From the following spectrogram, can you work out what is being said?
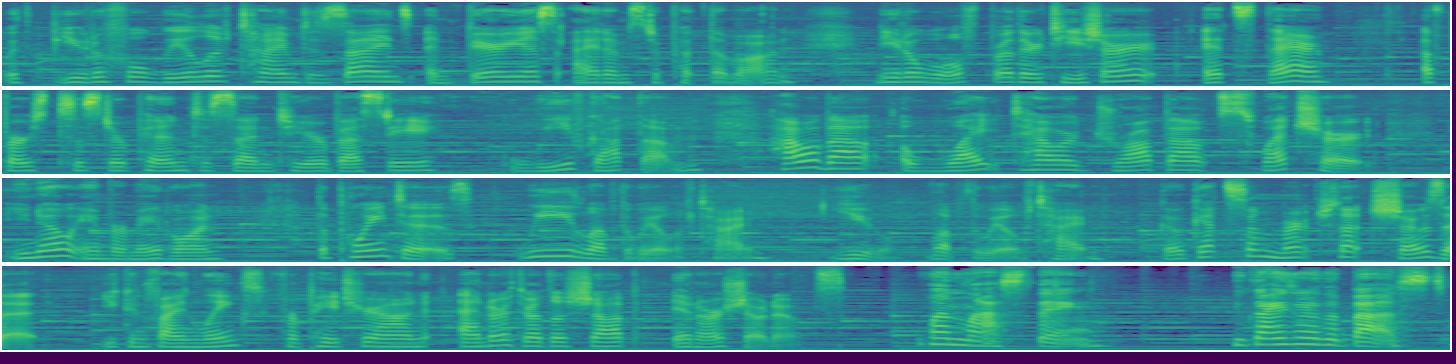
with beautiful Wheel of Time designs and various items to put them on. Need a Wolf Brother t shirt? It's there. A first sister pin to send to your bestie? We've got them. How about a White Tower dropout sweatshirt? You know Amber made one. The point is, we love the Wheel of Time. You love the Wheel of Time. Go get some merch that shows it. You can find links for Patreon and our Threadless shop in our show notes. One last thing. You guys are the best.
